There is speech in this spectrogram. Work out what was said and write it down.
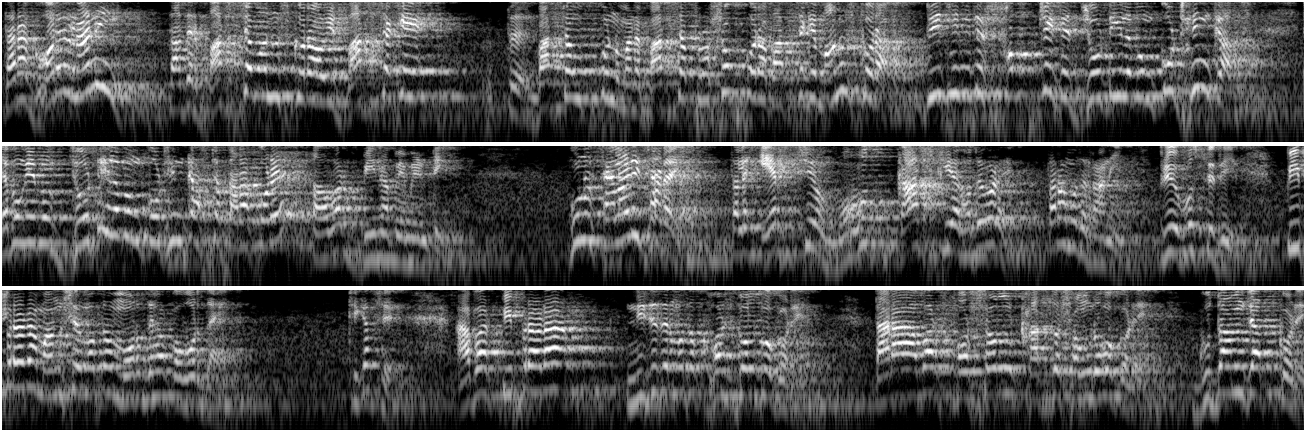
তারা ঘরের রানী, তাদের বাচ্চা মানুষ করা ওই বাচ্চাকে বাচ্চা উৎপন্ন মানে বাচ্চা প্রসব করা, বাচ্চাকে মানুষ করা পৃথিবীতে সবচেয়ে জটিল এবং কঠিন কাজ। এবং এবং জটিল এবং কঠিন কাজটা তারা করে তা আবার বিনা পেমেন্টেই কোনো স্যালারি ছাড়াই। তাহলে এর চেয়েও মহৎ কাজ কি আর হতে পারে? তারা আমাদের রানী। প্রিয় উপস্থিতি, পিঁপড়ারা মানুষের মতো মরদেহ কবর দেয়। ঠিক আছে? আবার পিঁপড়ারা নিজেদের মতো খস গল্প করে। তারা আবার ফসল, খাদ্য সংগ্রহ করে। গুদামজাত করে।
